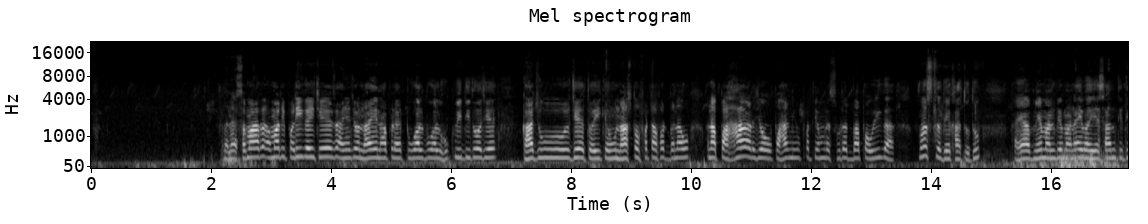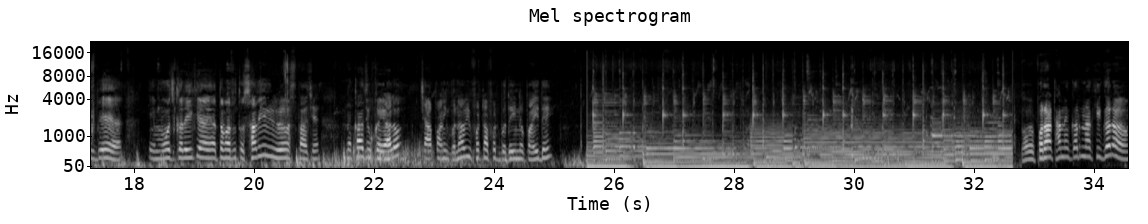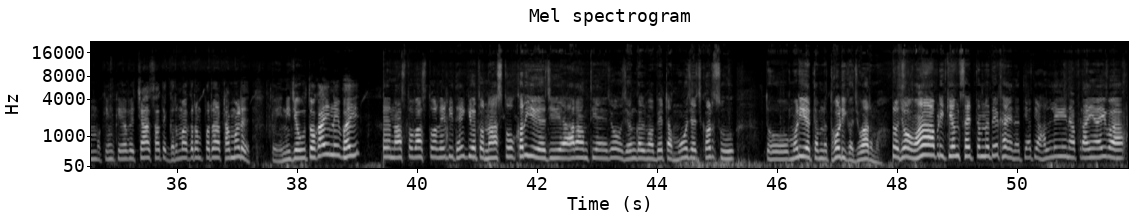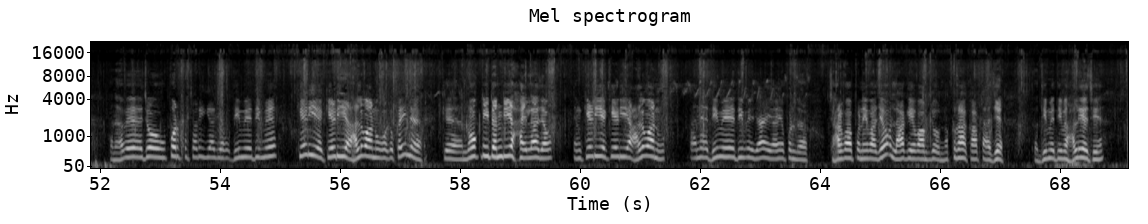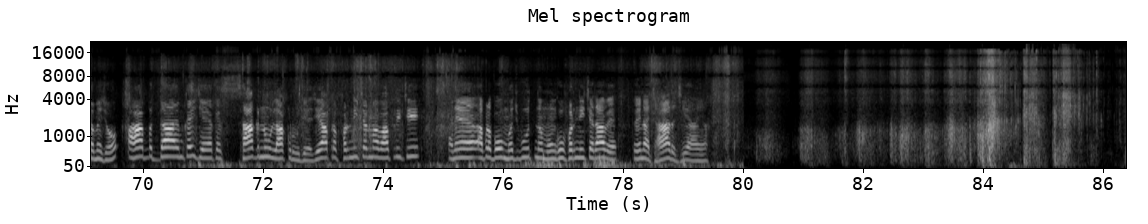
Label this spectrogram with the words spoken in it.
અને સમાર અમારી પડી ગઈ છે. અહીંયા જો નાઈને આપણે ટુવાલ બુવાલ હૂકવી દીધો છે. કાજુ છે તો એ કે હું નાસ્તો ફટાફટ બનાવું. અને પહાડ જો, પહાડની ઉપરથી અમને સુરત બાપા ઉઈગા. મસ્ત દેખાતું હતું અહીંયા મહેમાન બેમાન આવ્યા એ શાંતિથી બે. એ મોજ કરી કે તમારું તો સારી વ્યવસ્થા છે. અને કાજુ કહી, હાલો, ચા પાણી બનાવી, ફટાફટ બધાને પાઈ દઈ હવે પરાઠાને ઘર નાખી ગરમ, કેમ કે હવે ચા સાથે ગરમા ગરમ પરાઠા મળે, તો એની જેવું તો કાંઈ નહીં ભાઈ. નાસ્તો બાસ્તો રેડી થઈ ગયો, તો નાસ્તો કરીએ હજી, આરામથી જો જંગલમાં બેઠા મોજ જ કરશું. તો મળીએ તમને થોડીક જ વારમાં. તો જો, વાં આપણી કેમ્પ સાઈડ તમને દેખાય ને ત્યાંથી હલીને આપણે અહીંયા આવ્યા. અને હવે જો ઉપર પર ચડી ગયા છે ધીમે ધીમે કેળીએ કેળીએ હાલવાનું ઓલું કહીને કે નોકની દંડીએ હાલ્યા જાઓ. એમ કેળીએ કેળીએ હાલવાનું. અને ધીમે ધીમે જાય, અહીંયા પણ ઝાડવા પણ એવા જેવા લાગે એવા આમ જો નકરા કાંટા છે. તો ધીમે ધીમે હાલીએ છીએ. તમે જો, આ બધા એમ કહી છે કે સાગનું લાકડું છે, જે આપણે ફર્નિચરમાં વાપરી છીએ અને આપણે બહુ મજબૂત ને મોંઘું ફર્નિચર આવે તો એના ઝાડ છે અહીંયા.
